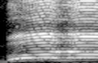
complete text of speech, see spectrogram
Bola!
